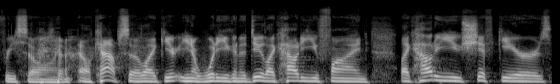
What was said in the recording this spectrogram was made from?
free soloing El Cap. So like, you're, you know, what are you going to do? Like, how do you find? Like, how do you shift gears?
